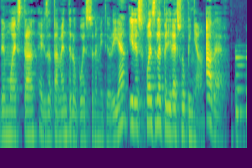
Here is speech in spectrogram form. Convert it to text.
demuestran exactamente lo opuesto de mi teoría y después le pediré su opinión. A ver.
